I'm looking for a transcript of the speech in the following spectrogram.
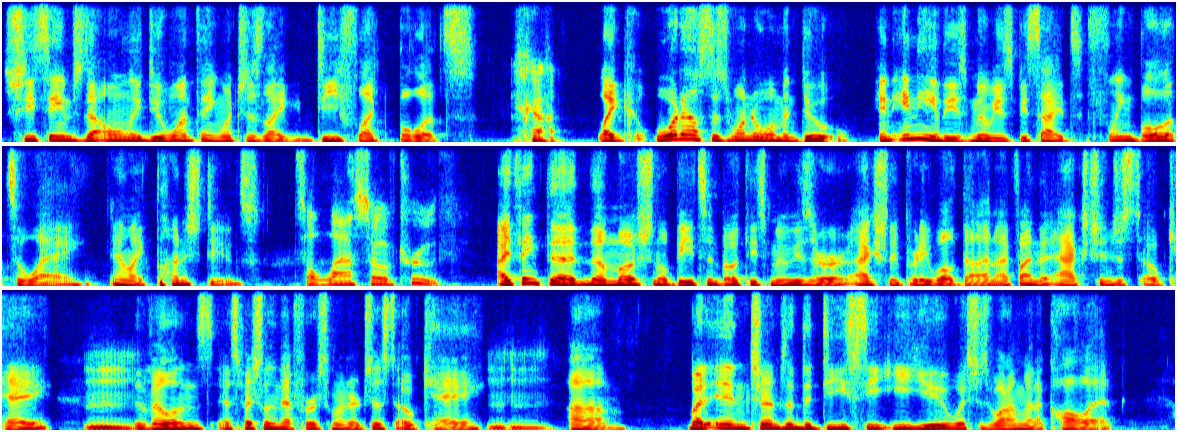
She seems to only do one thing, which is like deflect bullets. like, what else does Wonder Woman do in any of these movies besides fling bullets away and like punch dudes? It's a lasso of truth. I think the the emotional beats in both these movies are actually pretty well done. I find the action just okay. Mm. The villains, especially in that first one, are just okay. Mm-hmm. Um, but in terms of the DCEU, which is what I'm going to call it,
